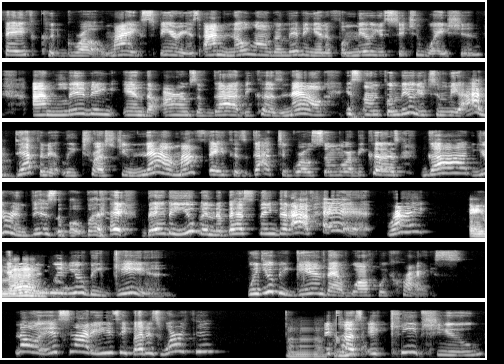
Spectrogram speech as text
faith could grow. My experience, I'm no longer living in a familiar situation. I'm living in the arms of God because now it's unfamiliar to me. I definitely trust you. Now my faith has got to grow some more because God, you're invisible, but hey, baby, you've been the best thing that I've had, right? Amen. when you begin, when you begin that walk with Christ, no, it's not easy, but it's worth it mm-hmm. because it keeps you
